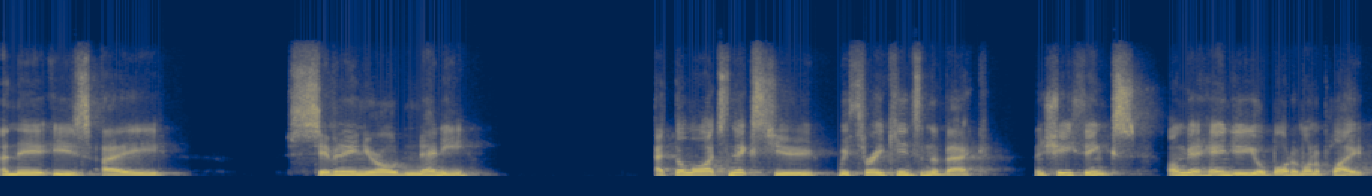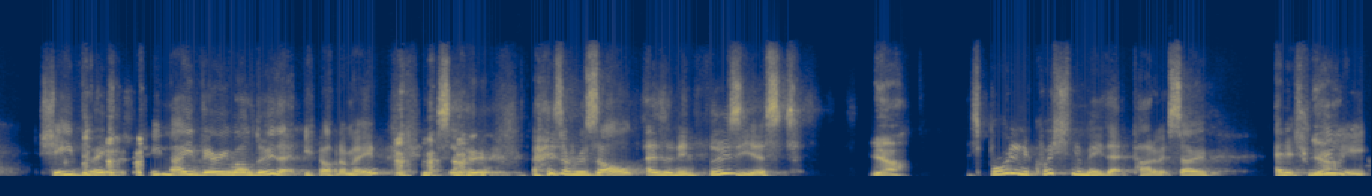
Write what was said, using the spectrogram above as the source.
and there is a 17 year old nanny at the lights next to you with three kids in the back, and she thinks I'm going to hand you your bottom on a plate. She may, she may very well do that. You know what I mean? So as a result, as an enthusiast, yeah, it's brought into question to me that part of it. So, and it's really, yeah.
